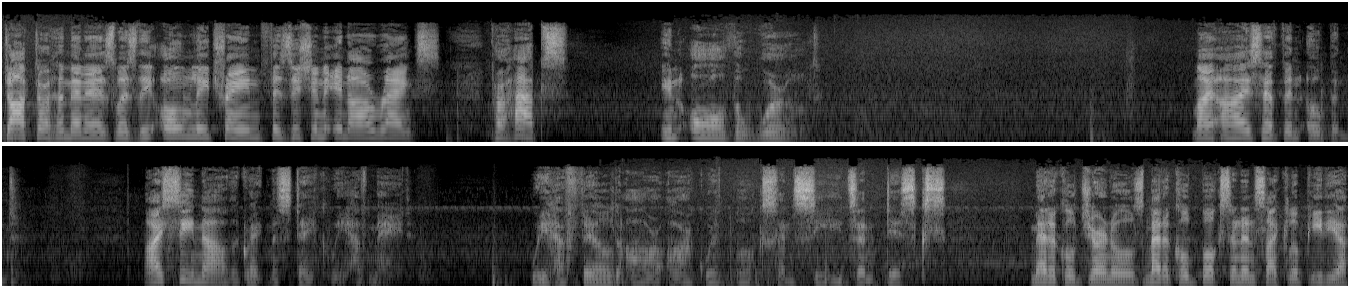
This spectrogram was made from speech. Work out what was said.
Dr. Jimenez was the only trained physician in our ranks, perhaps in all the world. My eyes have been opened. I see now the great mistake we have made. We have filled our ark with books and seeds and discs. Medical journals, medical books, and encyclopedia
